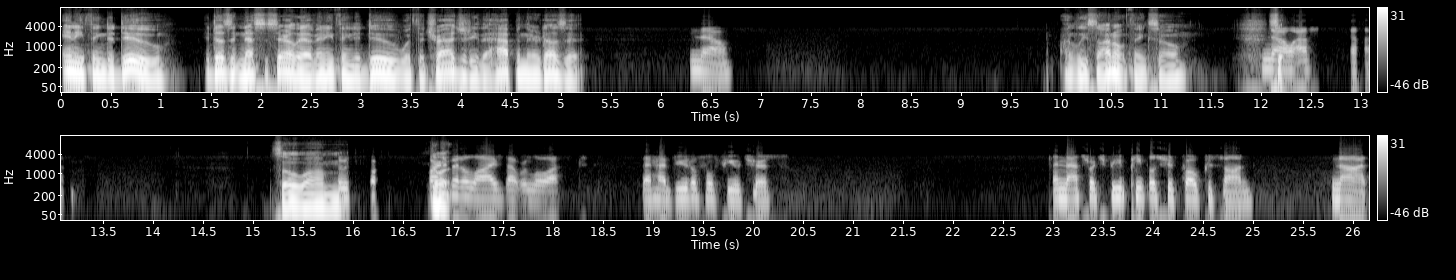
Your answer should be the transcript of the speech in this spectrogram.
anything to do. It doesn't necessarily have anything to do with the tragedy that happened there, does it? No. At least I don't think so. No, So- absolutely not. So, um, was quite a bit of lives that were lost that had beautiful futures. And that's what people should focus on, not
